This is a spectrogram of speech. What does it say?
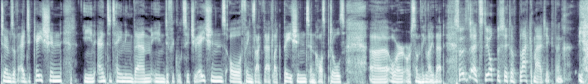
terms of education in entertaining them in difficult situations or things like that like patients and hospitals uh, or or something like that So it's- it's the opposite of black magic then. Yeah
